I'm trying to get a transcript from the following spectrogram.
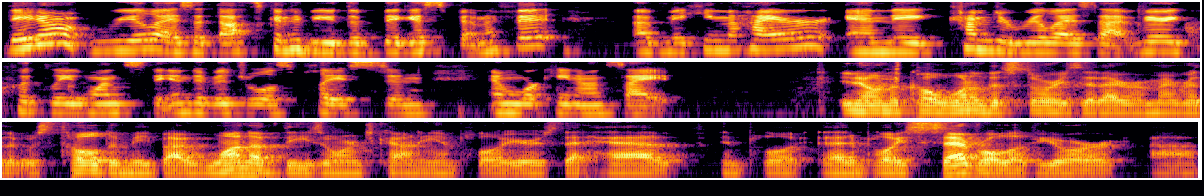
they don't realize that that's going to be the biggest benefit of making the hire, and they come to realize that very quickly once the individual is placed and and working on site. You know, Nicole, one of the stories that I remember that was told to me by one of these Orange County employers that have employ that employ several of your uh,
